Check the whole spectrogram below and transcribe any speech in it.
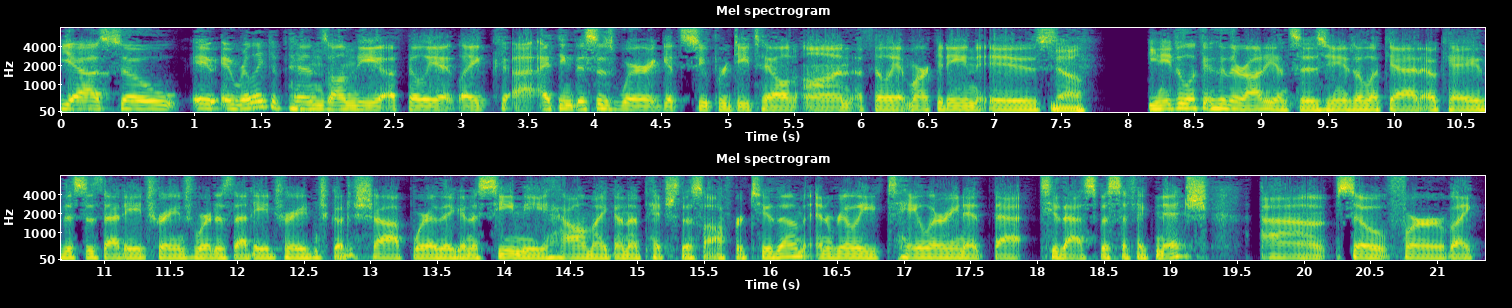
Yeah, so it, it really depends on the affiliate. Like I think this is where it gets super detailed on affiliate marketing is yeah. you need to look at who their audience is. You need to look at, okay, this is that age range. Where does that age range go to shop? Where are they going to see me? How am I going to pitch this offer to them? And really tailoring it that to that specific niche. Uh, so for like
